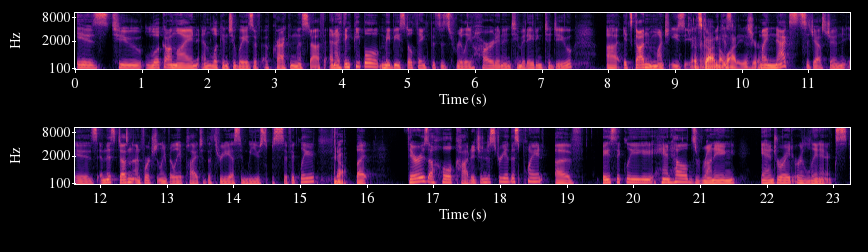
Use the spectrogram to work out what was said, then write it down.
is to look online and look into ways of, of cracking this stuff. And I think people maybe still think this is really hard and intimidating to do. Uh, it's gotten much easier. It's gotten a lot easier. My next suggestion is, and this doesn't unfortunately really apply to the 3DS and Wii U specifically, no. but there is a whole cottage industry at this point of basically handhelds running Android or Linux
